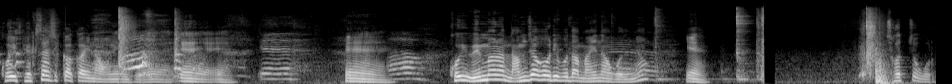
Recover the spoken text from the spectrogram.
거의 140 가까이 나오네, 이제. 예, 예. 예. 예. 아, 거의 웬만한 남자 거리보다 많이 나오거든요. 예. 저쪽으로.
